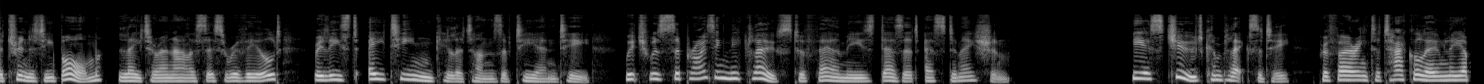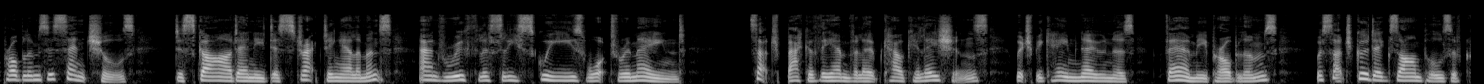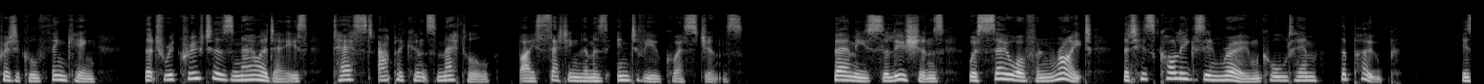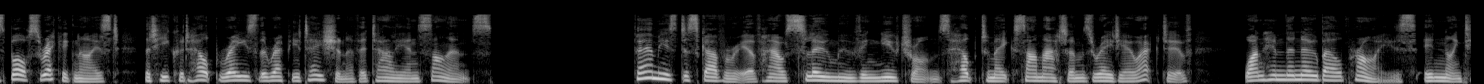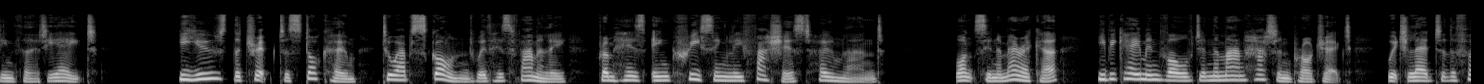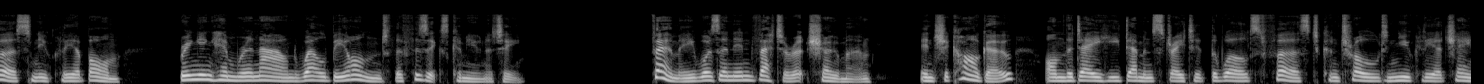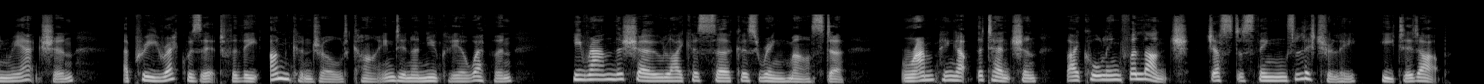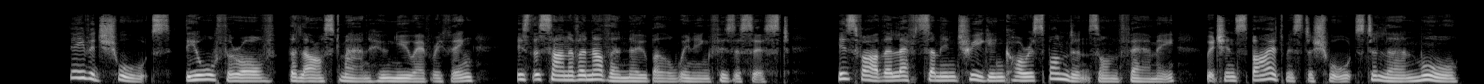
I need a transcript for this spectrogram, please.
the Trinity bomb, later analysis revealed, released 18 kilotons of TNT, which was surprisingly close to Fermi's desert estimation. He eschewed complexity, preferring to tackle only a problem's essentials, discard any distracting elements, and ruthlessly squeeze what remained. Such back of the envelope calculations, which became known as Fermi problems, were such good examples of critical thinking that recruiters nowadays test applicants' mettle by setting them as interview questions. Fermi's solutions were so often right that his colleagues in Rome called him the Pope. His boss recognized that he could help raise the reputation of Italian science. Fermi's discovery of how slow moving neutrons help to make some atoms radioactive won him the Nobel Prize in 1938. He used the trip to Stockholm to abscond with his family from his increasingly fascist homeland. Once in America, he became involved in the Manhattan Project, which led to the first nuclear bomb, bringing him renown well beyond the physics community. Fermi was an inveterate showman. In Chicago, on the day he demonstrated the world's first controlled nuclear chain reaction, a prerequisite for the uncontrolled kind in a nuclear weapon, he ran the show like a circus ringmaster, ramping up the tension by calling for lunch just as things literally heated up. David Schwartz, the author of The Last Man Who Knew Everything, is the son of another Nobel winning physicist his father left some intriguing correspondence on Fermi, which inspired Mr. Schwartz to learn more.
